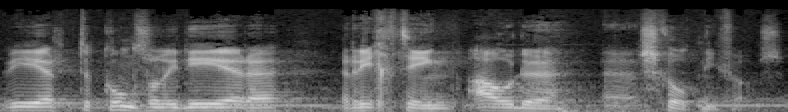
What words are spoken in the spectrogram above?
weer te consolideren richting oude uh, schuldniveaus.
